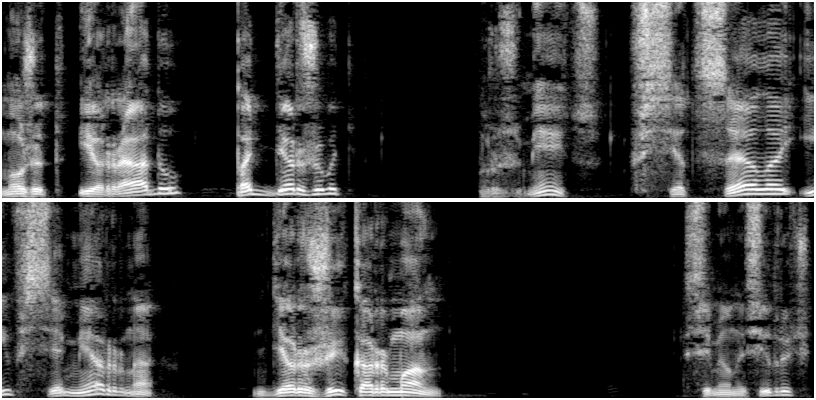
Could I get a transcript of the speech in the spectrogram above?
Может, и Раду поддерживать? Разумеется, всецело и всемерно. Держи карман. Семен Исидорович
